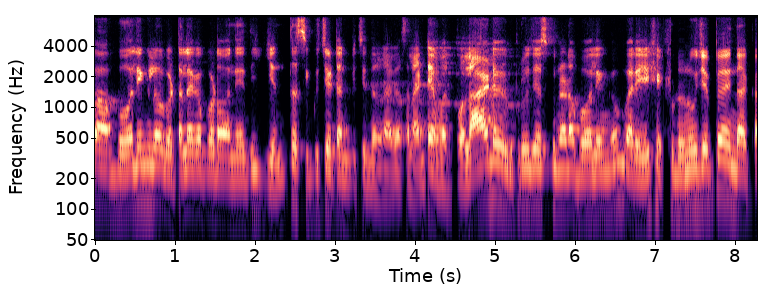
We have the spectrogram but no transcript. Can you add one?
ఆ బౌలింగ్లో కొట్టలేకపోవడం అనేది ఎంత సిగ్గుచేట్ అనిపించింది నాకు అసలు. అంటే మరి పొలాడు ఇంప్రూవ్ చేసుకున్నాడా బౌలింగ్ మరి ఇప్పుడు నువ్వు చెప్పావు ఇందాక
